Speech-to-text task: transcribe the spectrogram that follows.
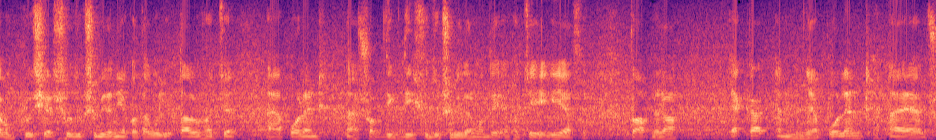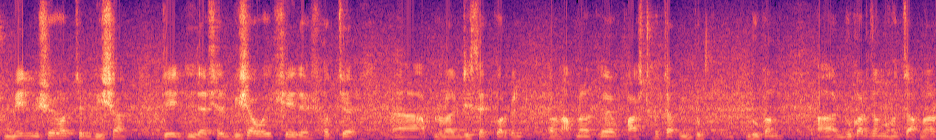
এবং ক্রুশিয়ার সুযোগ সুবিধা নিয়ে কথা বলি, তাহলে হচ্ছে পোল্যান্ড সব দিক দিয়ে সুযোগ সুবিধার মধ্যে হচ্ছে এগিয়ে আছে। তো আপনারা একটা পোল্যান্ড মেন বিষয় হচ্ছে ভিসা যে দেশের ভিসা হয়, সেই দেশ হচ্ছে আপনারা ডিসাইড করবেন। কারণ আপনাকে ফার্স্ট হচ্ছে আপনি ঢুক- ঢুকান ঢুকার জন্য হচ্ছে আপনার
